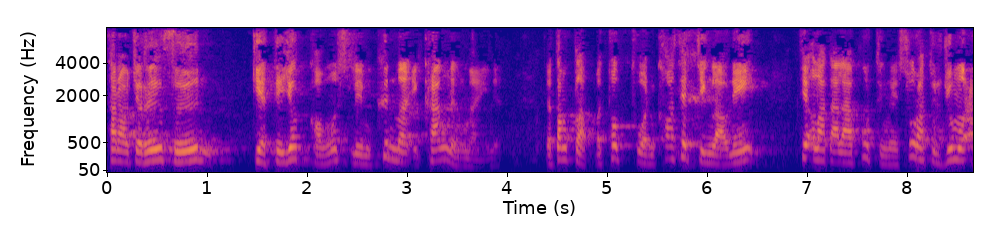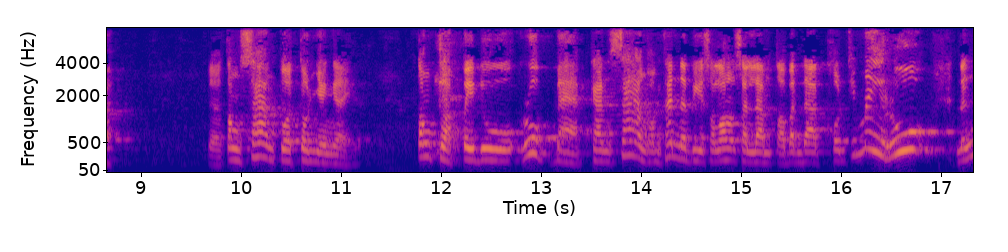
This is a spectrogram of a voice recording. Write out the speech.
ถ้าเราจะรื้อฟื้นเกียรติยศของมุสลิมขึ้นมาอีกครั้งหนึ่งใหม่เนี่ยจะต้องกลับมาทบทวนข้อเท็จจริงเหล่านี้ ที่อัลลอฮฺตาลาพูดถึงในสุรทูลจุมะต้องสร้างตัวตนยังไง ต้องกลับไปดูรูปแบบการสร้างของท่านนบีสุลต่านสัลลัมต่อบรรดาคนที่ไม่รู้หนัง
